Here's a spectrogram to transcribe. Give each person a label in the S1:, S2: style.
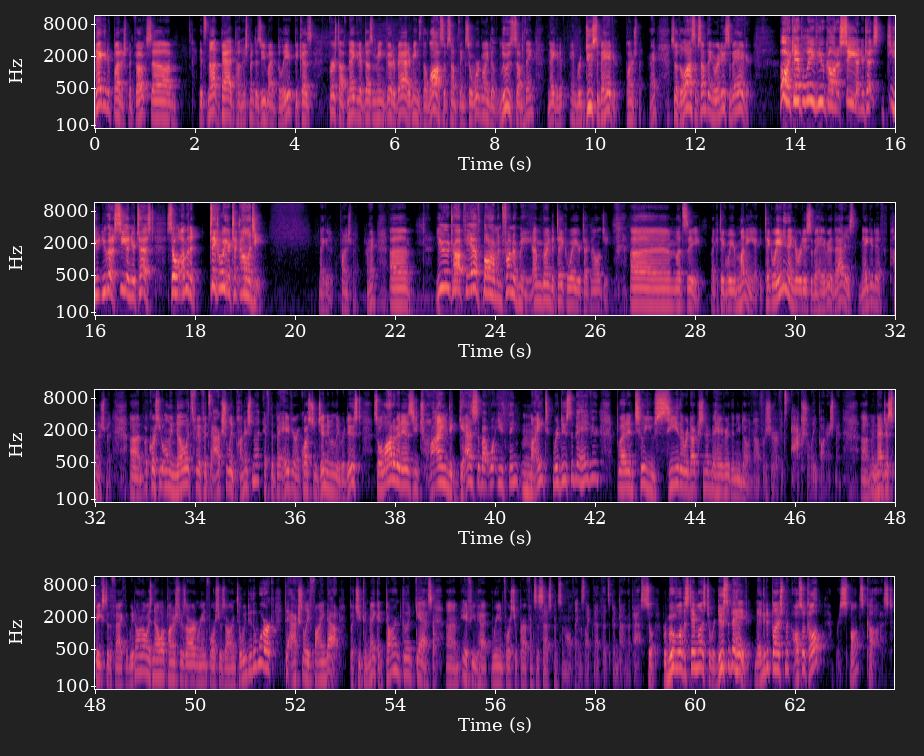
S1: negative punishment, folks. Um, it's not bad punishment, as you might believe, because first off, negative doesn't mean good or bad. It means the loss of something. So we're going to lose something, negative, and reduce a behavior, punishment, right? So the loss of something reduce a behavior. Oh, I can't believe you got a C on your test. You, you got a C on your test. So I'm going to take away your technology. Negative punishment, right? Um, you dropped the F-bomb in front of me. I'm going to take away your technology. Um, let's see. I could take away your money. I could take away anything to reduce a behavior. That is negative punishment. Um, of course, you only know it's if it's actually punishment, if the behavior in question genuinely reduced. So a lot of it is you trying to guess about what you think might reduce a behavior, but until you see the reduction in behavior, then you don't know for sure if it's actually punishment. Um, and that just speaks to the fact that we don't always know what punishers are and reinforcers are until we do the work to actually find out. But you can make a darn good guess um, if you have reinforcer preference assessments and all things like that that's been done in the past. So removal of a stimulus to reduce a behavior, negative punishment, also called response cost.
